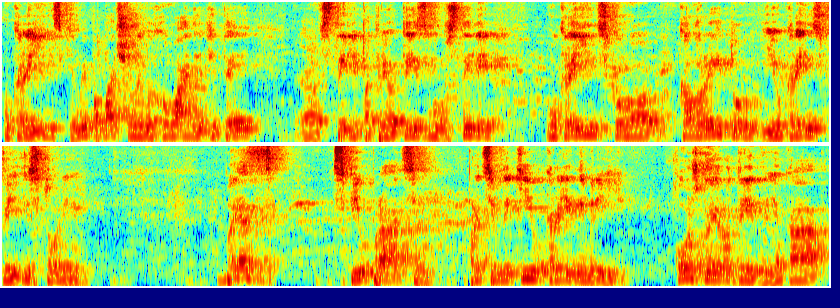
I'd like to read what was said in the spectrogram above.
українські. Ми побачили виховання дітей е, в стилі патріотизму, в стилі українського колориту і української історії. Без співпраці працівників країни мрій, кожної родини, яка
